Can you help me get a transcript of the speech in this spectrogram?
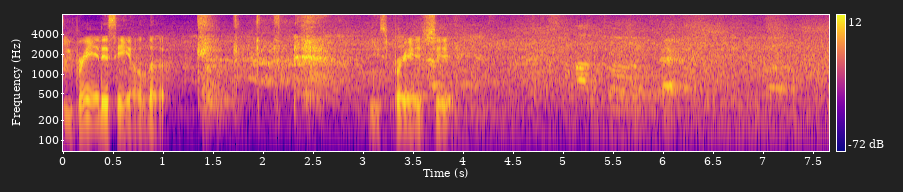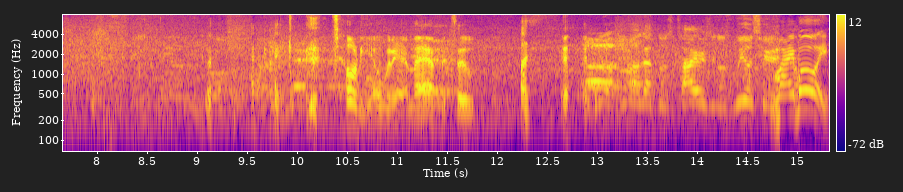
He red as hell, look. he spread shit. Tony over there laughing, too. Uh, you know I got those tires and those wheels here. My boy.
